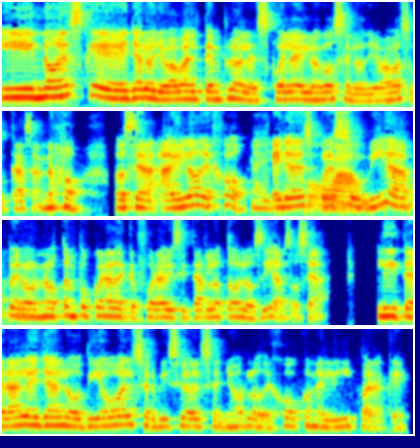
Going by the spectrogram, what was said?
Y no es que ella lo llevaba al templo, a la escuela y luego se lo llevaba a su casa, no. O sea, ahí lo dejó. ella después subía, pero no tampoco era de que fuera a visitarlo todos los días. O sea, literal, ella lo dio al servicio del Señor, lo dejó con Elí para que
